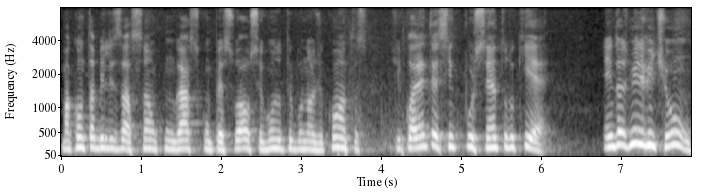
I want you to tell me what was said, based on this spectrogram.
uma contabilização com gasto com pessoal, segundo o Tribunal de Contas, de 45% do que é. Em 2021,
